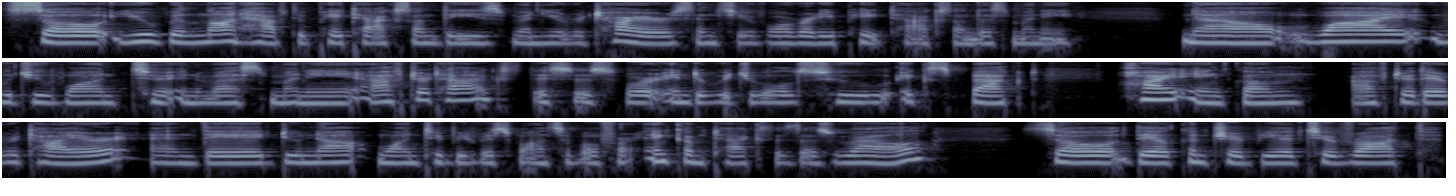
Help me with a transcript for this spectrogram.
so you will not have to pay tax on these when you retire since you've already paid tax on this money. Now, why would you want to invest money after tax? This is for individuals who expect high income after they retire and they do not want to be responsible for income taxes as well. So they'll contribute to Roth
